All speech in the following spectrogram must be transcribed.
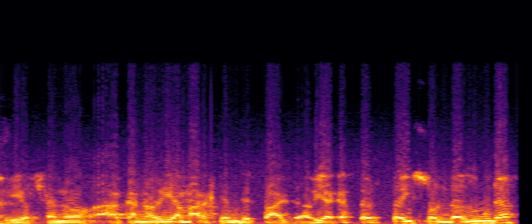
O sea, no, acá no había margen de falla, había que hacer seis soldaduras,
